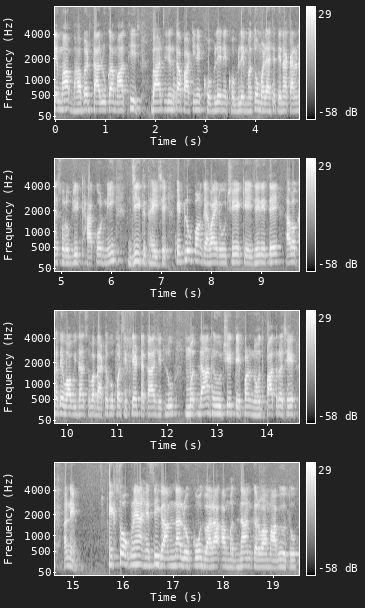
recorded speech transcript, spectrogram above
તેમાં ભાભર તાલુકામાંથી જ ભારતીય જનતા પાર્ટીને ખોબલે ને ખોબલે મતો મળ્યા છે. તેના કારણે સ્વરૂપજી ઠાકોરની જીત થઈ છે. એટલું પણ કહેવાય રહ્યું છે કે જે રીતે આ વખતે વાવ વિધાનસભા બેઠક ઉપર સિત્તેર જેટલું મતદાન થયું છે તે પણ નોંધપાત્ર છે. અને એકસો ઓગણ્યાએંસી ગામના લોકો દ્વારા આ મતદાન કરવામાં આવ્યું હતું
